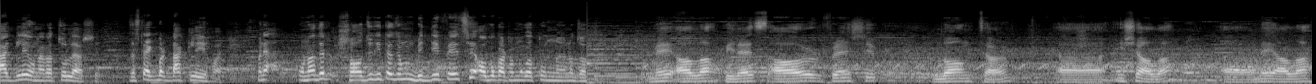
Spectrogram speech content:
লাগলে ওনারা চলে আসে। জাস্ট একবার ডাকলেই হয়। মানে ওনাদের সহযোগিতা যেমন বৃদ্ধি পেয়েছে, অবকাঠামোগত উন্নয়নও যত May Allah bless our friendship long term. Uh, inshallah, uh, may Allah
